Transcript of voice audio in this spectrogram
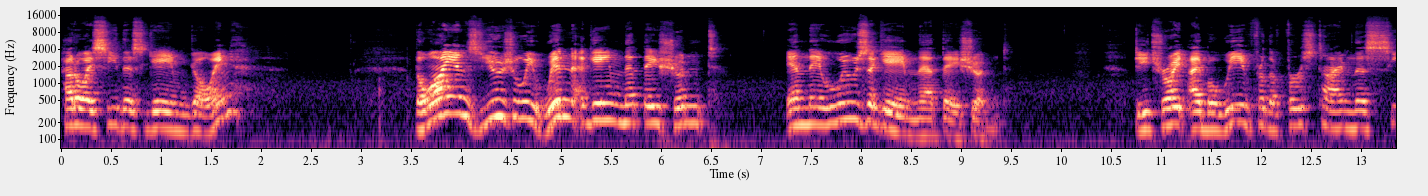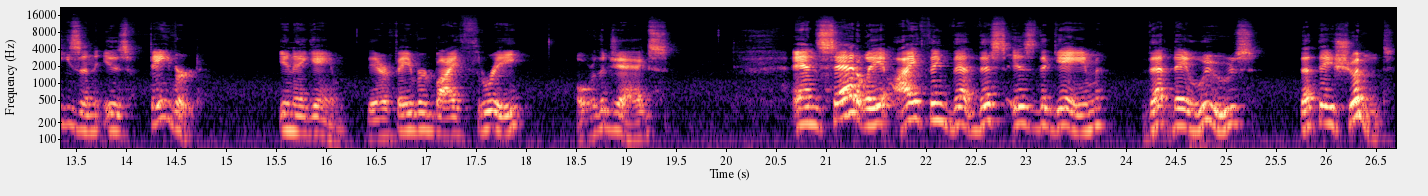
How do I see this game going? The Lions usually win a game that they shouldn't, and they lose a game that they shouldn't. Detroit, I believe, for the first time this season, is favored in a game. They are favored by three over the Jags. And sadly, I think that this is the game that they lose that they shouldn't.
